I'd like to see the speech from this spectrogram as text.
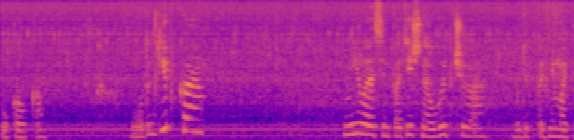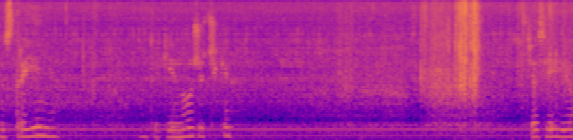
куколка. Вот гибкая, милая, симпатичная, улыбчивая. Будет поднимать настроение. Вот такие ножички. Сейчас я ее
